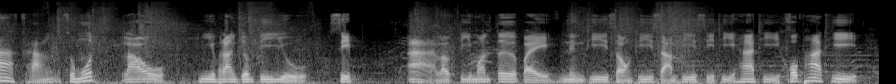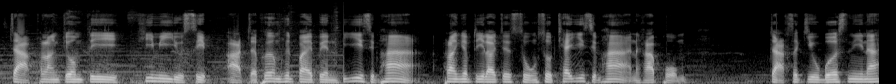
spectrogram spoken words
5 ครั้ง สมมุติเรามีพลังโจมตีอยู่ 10อ่าเราตีมอนสเตอร์ไป 1 ที 2 ที 3 ที 4 ที 5 ที ครบ 5 ที จากพลังโจมตีที่มีอยู่ 10 อาจจะเพิ่มขึ้นไปเป็น 25 พลังโจมตีเราจะสูงสุดแค่ 25 นะครับผมจากสกิลเบิร์สนี้นะ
